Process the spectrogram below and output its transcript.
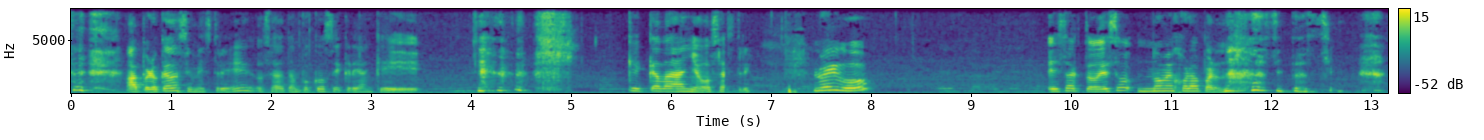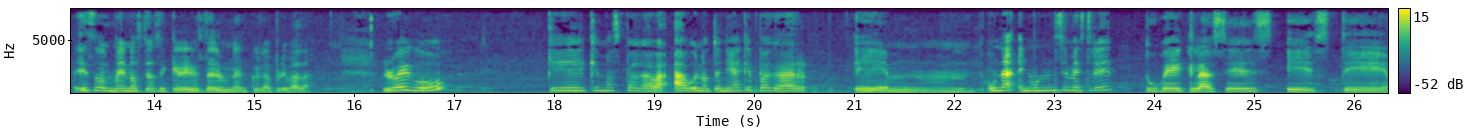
ah, pero cada semestre, ¿eh? O sea, tampoco se crean que... que cada año, o sea, Luego... Exacto, eso no mejora para nada la situación. Eso menos te hace querer estar en una escuela privada. Luego, ¿qué, qué más pagaba? Ah, bueno, tenía que pagar... Em, una, en un semestre tuve clases, este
